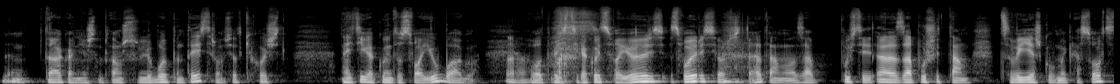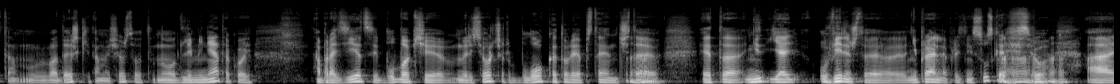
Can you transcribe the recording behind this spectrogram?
Да? да, конечно, потому что любой пентестер, он все-таки хочет найти какую-то свою багу, ага. вот, провести какой-то свой, свой research, да, там, запустить, э, запушить там CVE-шку в Microsoft, там, в AD, там, еще что-то. Но для меня такой образец и вообще researcher, блог, который я постоянно читаю. Ага. Это не, я уверен, что я неправильно произнесу, скорее ага, всего. Ага. А,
